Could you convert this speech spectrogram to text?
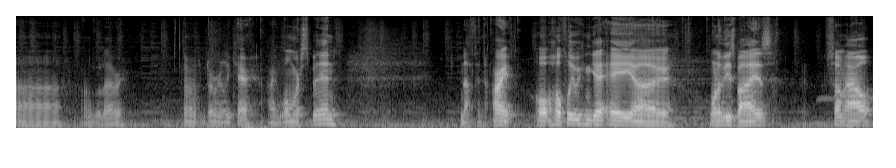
Uh, whatever. Don't, don't really care. All right, one more spin. Nothing. All right. Well, hopefully we can get a uh, one of these buys somehow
